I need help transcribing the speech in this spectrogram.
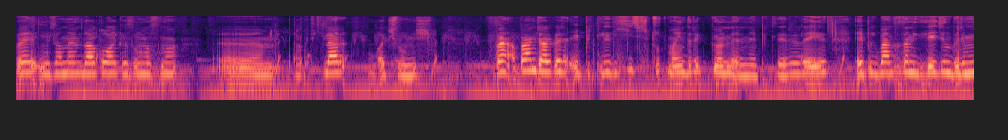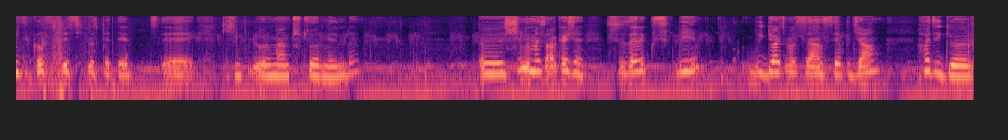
Ve insanların daha kolay kasılmasına taktikler açılmış. Ben, bence arkadaşlar epikleri hiç tutmayın. Direkt gönderin epikleri. Değil. Epic ben zaten Legendary, Mythical Secret Pet'leri e, keepliyorum. Yani tutuyorum elimde. E, şimdi mesela arkadaşlar sizlere küçük bir video açma seansı yapacağım. Hadi gör.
